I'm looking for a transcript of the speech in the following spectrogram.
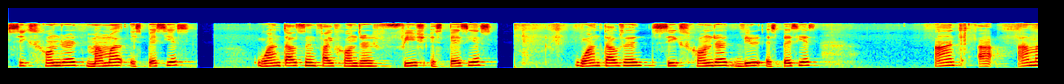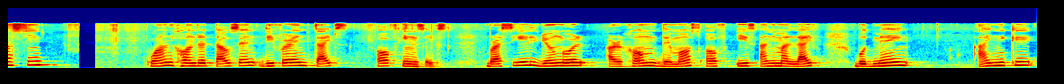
600 mammal species, 1,500 fish species, 1,600 bird species, and an amazing 100,000 different types of insects. Brazil jungle are home the most of its animal life, but main unique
